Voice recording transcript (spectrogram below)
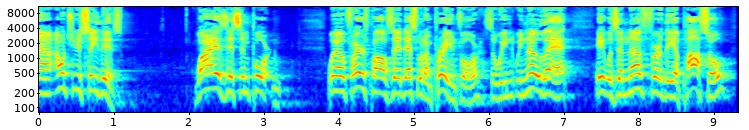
Now, I want you to see this. Why is this important? Well, first, Paul said that's what I'm praying for. So we, we know that. It was enough for the apostle,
